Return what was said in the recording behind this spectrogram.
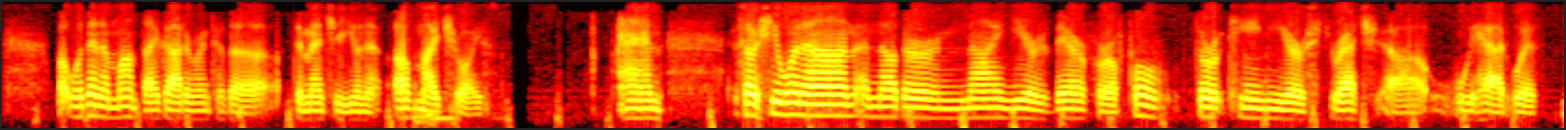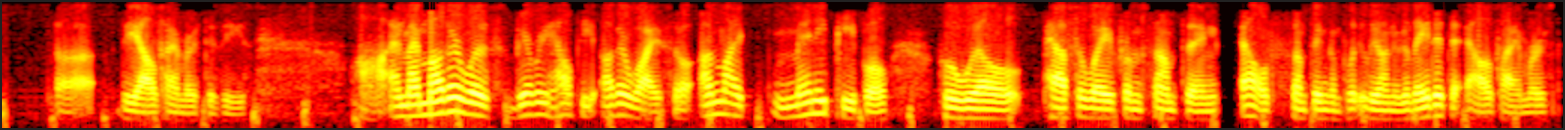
But within a month, I got her into the dementia unit of my choice. And so she went on another nine years there for a full 13-year stretch uh, we had with uh, the Alzheimer's disease. Uh, and my mother was very healthy otherwise. So unlike many people who will pass away from something else, something completely unrelated to Alzheimer's,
